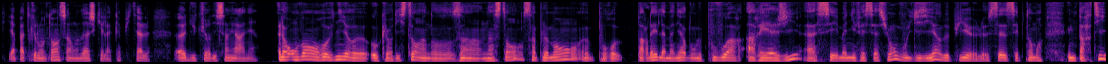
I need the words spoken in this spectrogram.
il n'y a pas très longtemps, Saint-Landage qui est la capitale du Kurdistan iranien. Alors on va en revenir euh, au Kurdistan hein, dans un instant, simplement euh, pour euh, parler de la manière dont le pouvoir a réagi à ces manifestations. Vous le disiez, hein, depuis le 16 septembre, une partie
